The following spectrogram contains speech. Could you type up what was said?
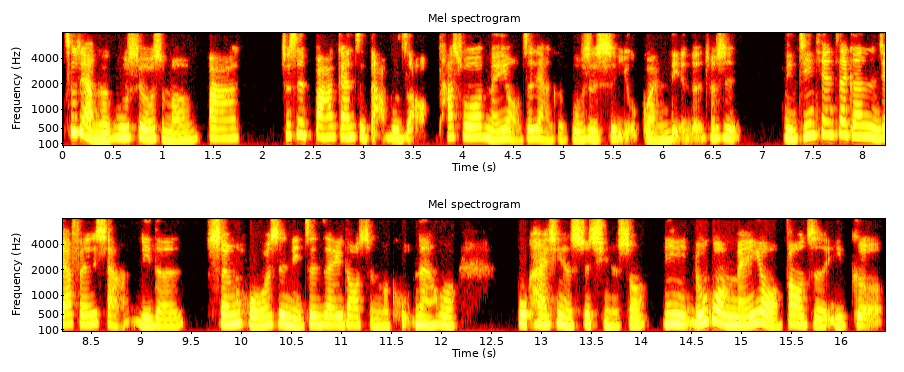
这两个故事有什么八？就是八竿子打不着。他说没有，这两个故事是有关联的。就是你今天在跟人家分享你的生活，或是你正在遇到什么苦难或不开心的事情的时候，你如果没有抱着一个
